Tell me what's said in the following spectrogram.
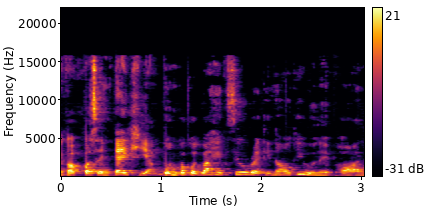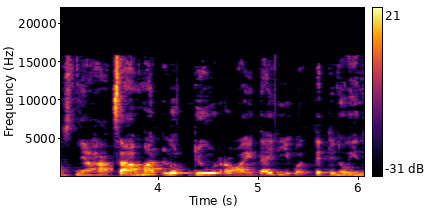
ะก็เปอร์เซ็นต์ใกล้เคียง ผลปรากฏว่า hexyl retinol ที่อยู่ในพรเนี่ยค่ะ สามารถลดริ้วรอยได้ดีกว่า tretinoin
